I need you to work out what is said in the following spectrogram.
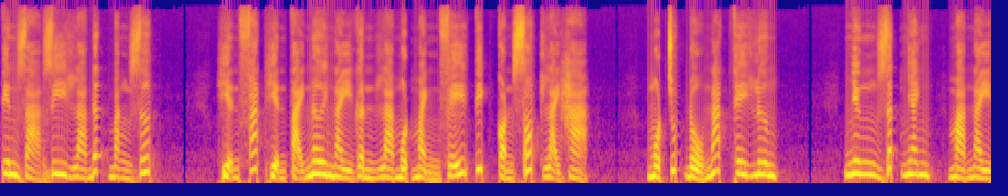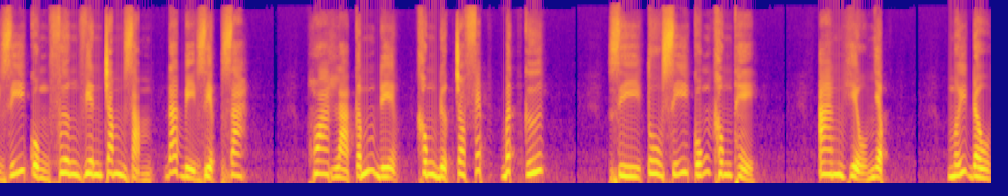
Tiên giả di là đất bằng rớt. Hiện phát hiện tại nơi này gần là một mảnh phế tích còn sót lại hạ. Một chút đổ nát thê lương. Nhưng rất nhanh mà này dĩ cùng phương viên trăm dặm đã bị diệp ra. Hoa là cấm địa, không được cho phép bất cứ gì tu sĩ cũng không thể. An hiểu nhập. Mới đầu,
